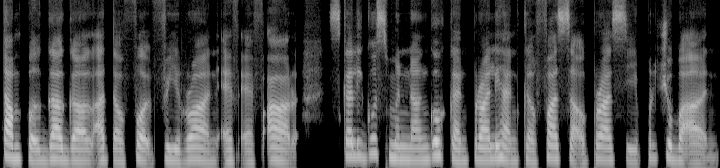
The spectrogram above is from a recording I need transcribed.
tanpa gagal atau fault free run FFR sekaligus menangguhkan peralihan ke fasa operasi percubaan.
